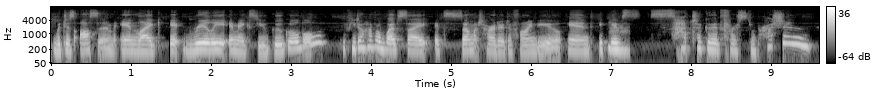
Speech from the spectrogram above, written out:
which is awesome. And like it really it makes you googleable. If you don't have a website it's so much harder to find you. And it gives such a good first impression.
